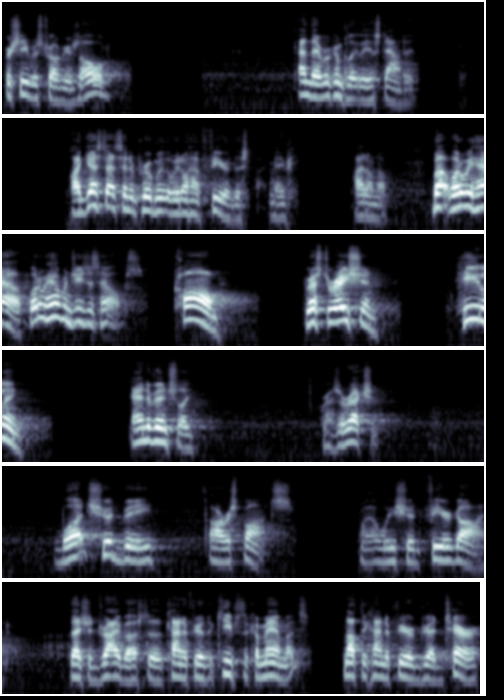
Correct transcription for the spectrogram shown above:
for she was 12 years old. And they were completely astounded. I guess that's an improvement that we don't have fear this time, maybe. I don't know. But what do we have? What do we have when Jesus helps? Calm, restoration, healing, and eventually resurrection. What should be our response? Well, we should fear God. That should drive us to the kind of fear that keeps the commandments, not the kind of fear of dread terror,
